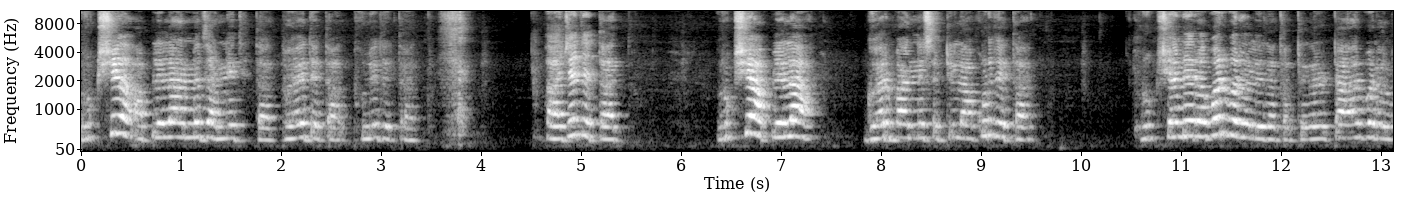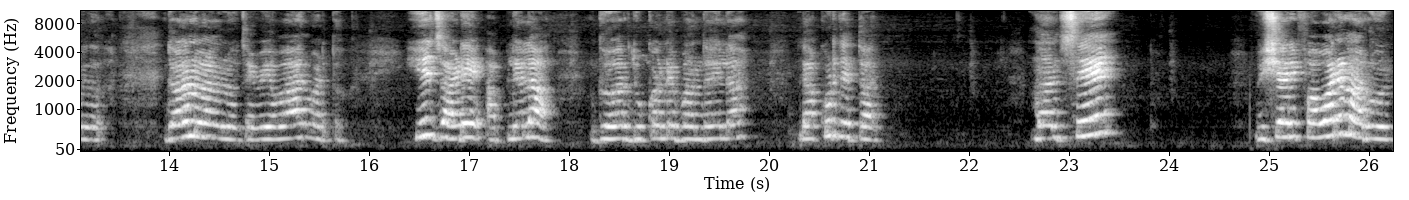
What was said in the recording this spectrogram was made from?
वृक्ष आपल्याला अन्न धान्य देतात फळे देतात फुले देतात भाज्या देतात. वृक्ष आपल्याला घर बांधण्यासाठी लाकूड देतात. वृक्षाने रबर बनवले जातात त्याला टायर बनवले जातात. दळण वळण होते व्यवहार वाढतो. ही झाडे आपल्याला घर दुकाने बांधायला लाकूड देतात. माणसे विषारी फवारे मारून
